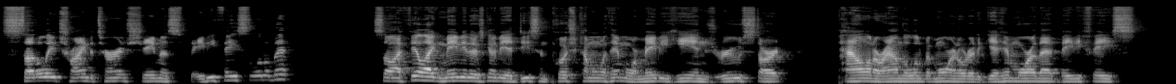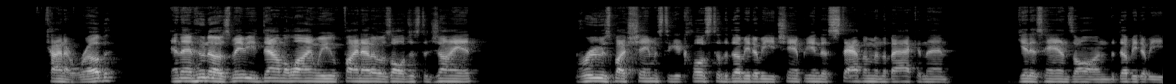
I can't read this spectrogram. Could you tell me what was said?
subtly trying to turn Sheamus babyface a little bit. So I feel like maybe there's going to be a decent push coming with him, or maybe he and Drew start palling around a little bit more in order to get him more of that babyface kind of rub. And then who knows, maybe down the line we find out it was all just a giant ruse by Sheamus to get close to the WWE champion to stab him in the back and then get his hands on the WWE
